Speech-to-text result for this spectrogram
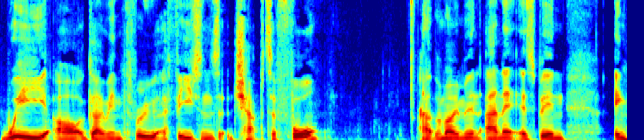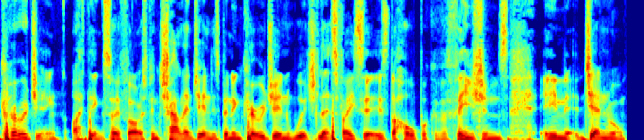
We are going through Ephesians chapter 4 at the moment, and it has been encouraging, I think, so far. It's been challenging, it's been encouraging, which, let's face it, is the whole book of Ephesians in general.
